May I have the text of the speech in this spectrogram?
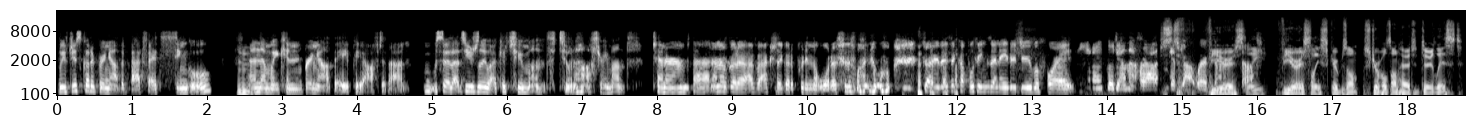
We've just got to bring out the Bad Faith single, Mm. and then we can bring out the EP after that. So that's usually like a two month, two and a half, three month turnaround. That, and I've got to. I've actually got to put in the order for the vinyl. so there's a couple things I need to do before I, you know, go down that route and get the artwork. done. Furiously, furiously scribbles on scribbles on her to do list.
